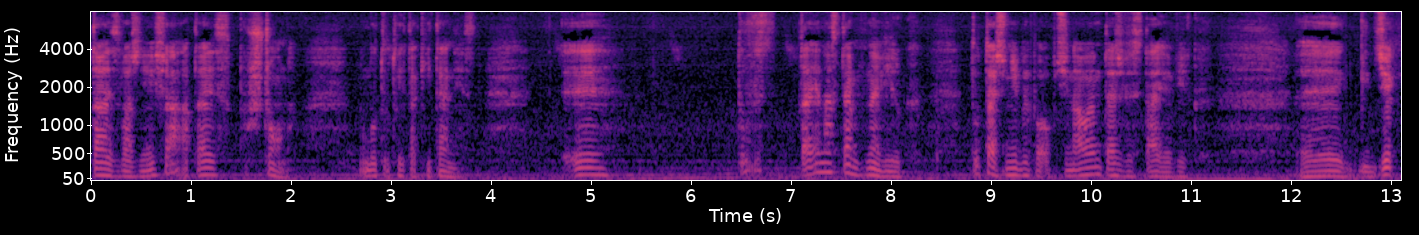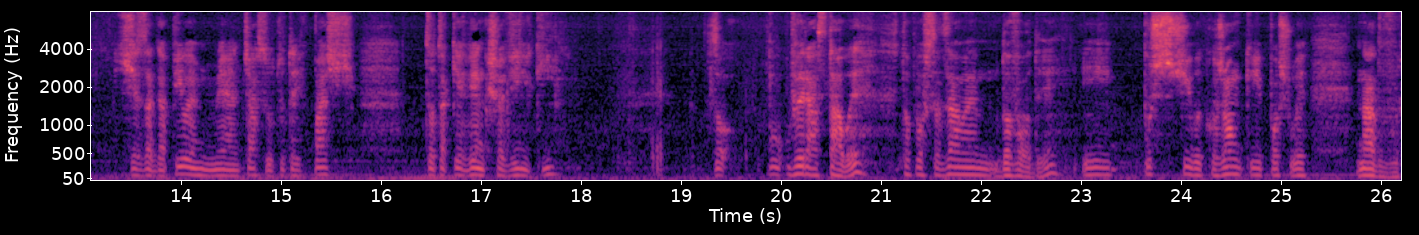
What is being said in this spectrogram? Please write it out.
ta jest ważniejsza, a ta jest puszczona. No bo tutaj taki ten jest. Yy, tu wystaje następny wilk. Tu też niby poobcinałem, też wystaje wilk. Yy, gdzie się zagapiłem, miałem czasu tutaj wpaść, to takie większe wilki, co wyrastały, to posadzałem do wody i puściły korzonki i poszły na dwór,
